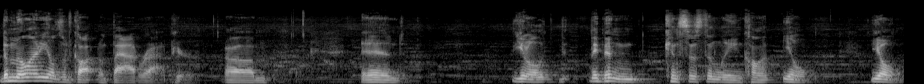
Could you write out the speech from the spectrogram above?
The millennials have gotten a bad rap here. Um, and you know they've been consistently in con you know you know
